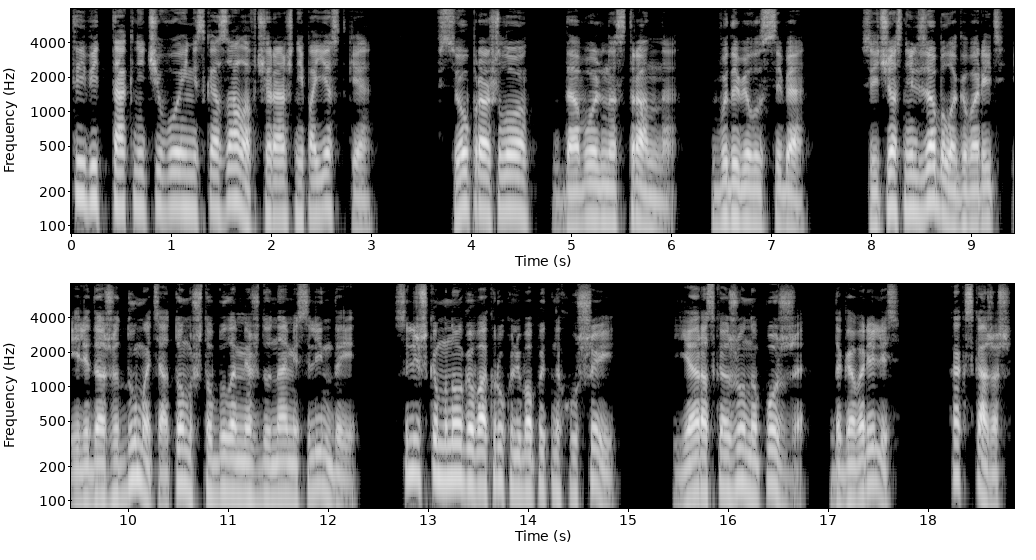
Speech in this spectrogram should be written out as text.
Ты ведь так ничего и не сказала вчерашней поездке». «Все прошло довольно странно», — выдавил из себя. Сейчас нельзя было говорить или даже думать о том, что было между нами с Линдой. Слишком много вокруг любопытных ушей. Я расскажу, но позже. Договорились? Как скажешь.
